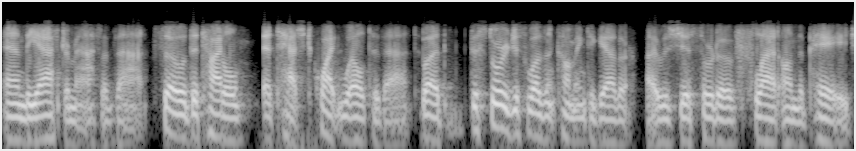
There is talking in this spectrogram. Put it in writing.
and the aftermath of that. So the title attached quite well to that. But the story just wasn't coming together. I was just sort of flat on the page.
